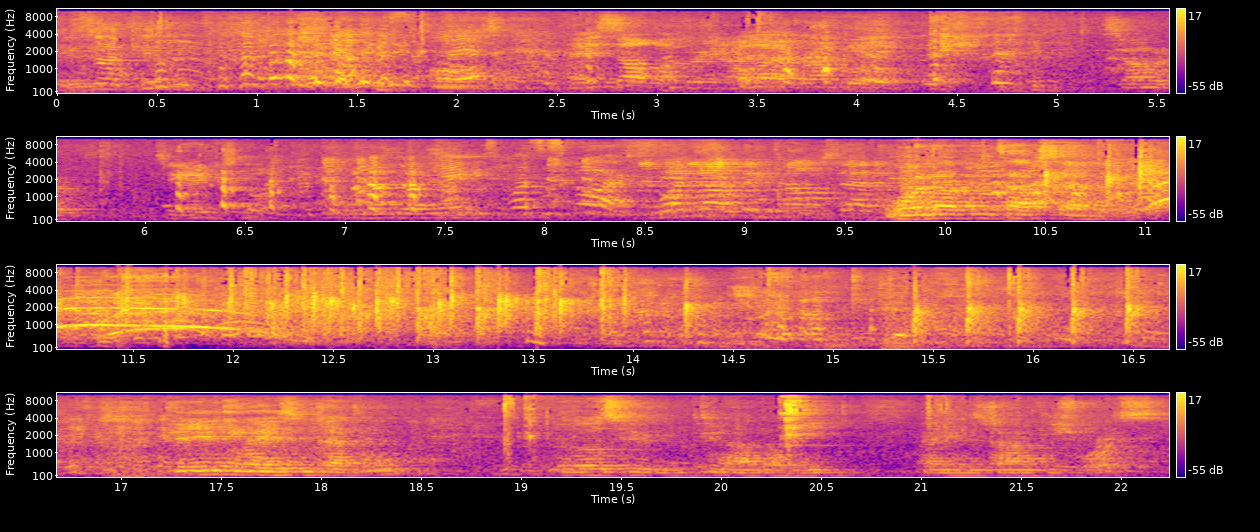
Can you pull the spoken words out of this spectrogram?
He's not kidding. Hey, cell phones ringing right now. Summer. It's a One nothing, top seven. One in top seven. Good evening, ladies and gentlemen. For those who do not know me, my name is Jonathan Schwartz,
